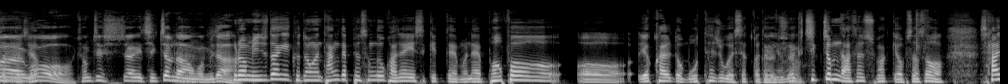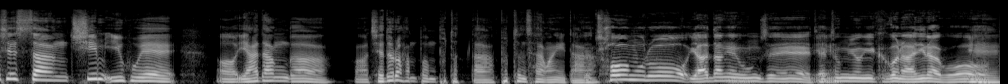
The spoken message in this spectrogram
거죠. 대통령하고 정책 시장이 직접 나온 겁니다. 그럼 민주당이 그동안 당 대표 선거 과정에 있었기 때문에 버퍼 어, 역할도 못 해주고 있었거든요. 그렇죠. 그러니까 직접 나설 수밖에 없어서 사실상 취임 이후에 어, 야당과 어, 제대로 한 번 붙었다, 붙은 상황이다. 처음으로 야당의 공세에 대통령이 그건 아니라고 네.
